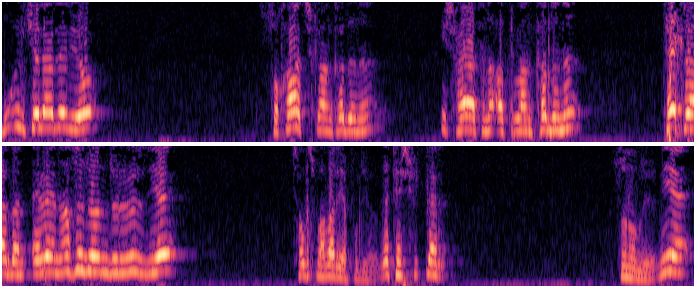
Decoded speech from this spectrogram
Bu ülkelerde diyor sokağa çıkan kadını, iş hayatına atılan kadını tekrardan eve nasıl döndürürüz diye çalışmalar yapılıyor ve teşvikler sunuluyor. Niye?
